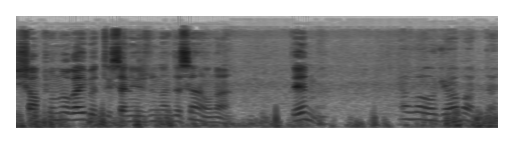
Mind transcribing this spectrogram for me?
Şampiyonluğu kaybettik senin yüzünden desene ona. Değil mi? Allah ocağa battı.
